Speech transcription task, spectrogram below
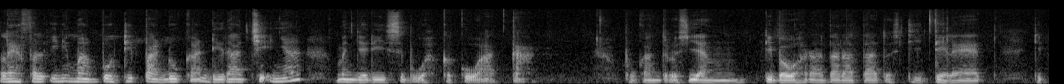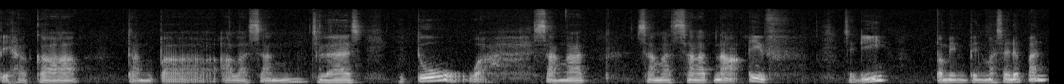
level ini mampu dipadukan, diraciknya menjadi sebuah kekuatan. Bukan terus yang di bawah rata-rata terus di delete, di PHK tanpa alasan jelas. Itu wah sangat sangat sangat naif. Jadi pemimpin masa depan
